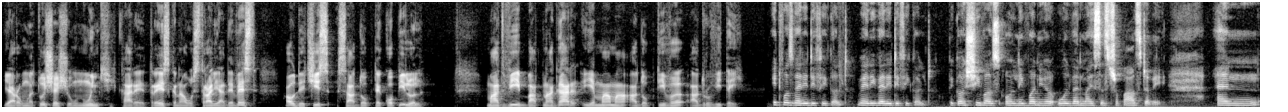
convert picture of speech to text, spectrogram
iar o mătușă și un unchi care trăiesc în Australia de vest au decis să adopte copilul. Madhvi Batnagar e mama adoptivă a Druvitei. It was very difficult, very, very difficult, because she was only one year old when my sister passed away. And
